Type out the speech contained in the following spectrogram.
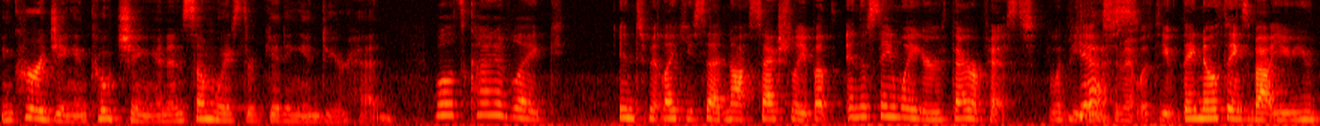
encouraging and coaching, and in some ways, they're getting into your head. Well, it's kind of like intimate, like you said, not sexually, but in the same way your therapist would be Yes. intimate with you. They know things about you you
